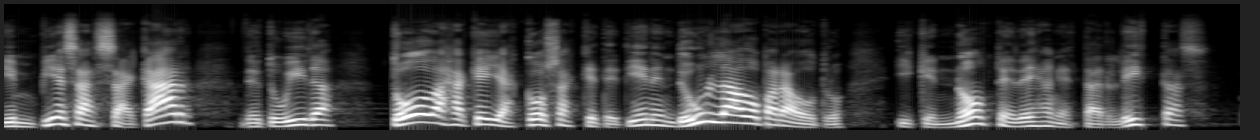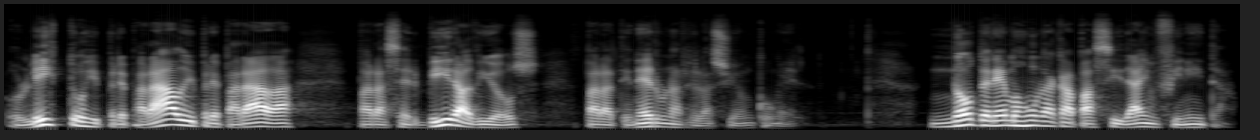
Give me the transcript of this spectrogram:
y empieza a sacar de tu vida todas aquellas cosas que te tienen de un lado para otro y que no te dejan estar listas o listos y preparados y preparada para servir a Dios, para tener una relación con Él. No tenemos una capacidad infinita.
